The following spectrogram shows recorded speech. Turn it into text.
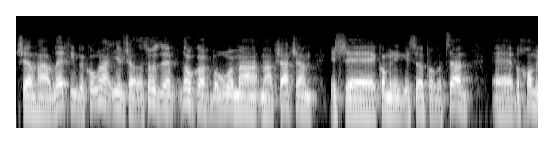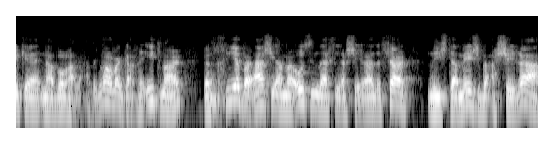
של הלחי וקורה אי אפשר לעשות את זה, לא כל כך ברור מה, מה הפשט שם, יש uh, כל מיני גרסאות פה בצד, uh, בכל מקרה נעבור הלאה. אז הגמרא אומר ככה, איתמר, וחיה בר אשי אמר עושים לחי אשרה, אז אפשר להשתמש באשרה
